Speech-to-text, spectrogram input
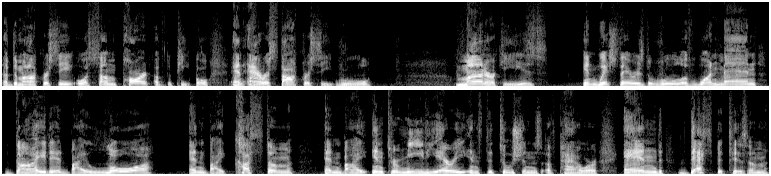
a democracy or some part of the people, an aristocracy rule. Monarchies, in which there is the rule of one man guided by law and by custom and by intermediary institutions of power, and despotism,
